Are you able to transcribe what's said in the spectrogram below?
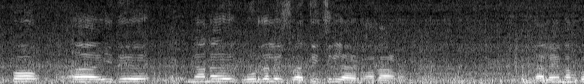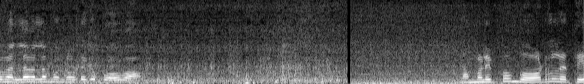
ഇപ്പോൾ ഇത് ഞാൻ കൂടുതൽ ശ്രദ്ധിച്ചില്ലായിരുന്നു അതാണ്. എന്തായാലും നമുക്ക് മെല്ലെ മെല്ലെ മുന്നോട്ടേക്ക് പോവാം. നമ്മളിപ്പം ബോർഡറിലെത്തി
